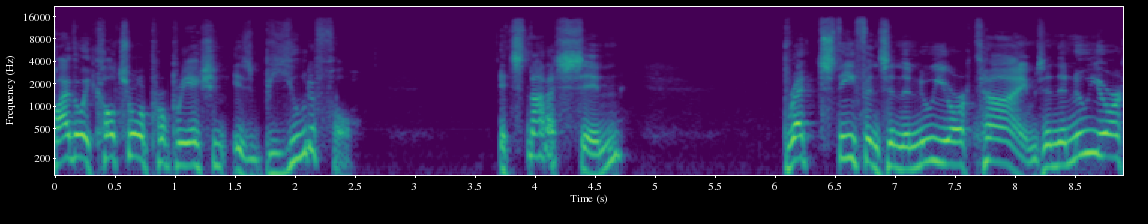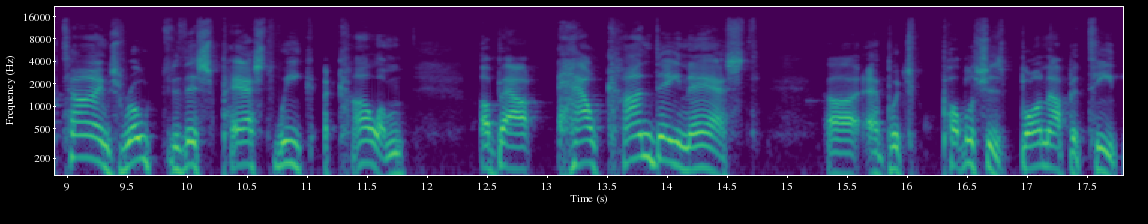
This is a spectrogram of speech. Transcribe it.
by the way, cultural appropriation is beautiful. It's not a sin. Bret Stephens in the New York Times, in the New York Times, wrote this past week a column about how Condé Nast, uh, which publishes Bon Appetit,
